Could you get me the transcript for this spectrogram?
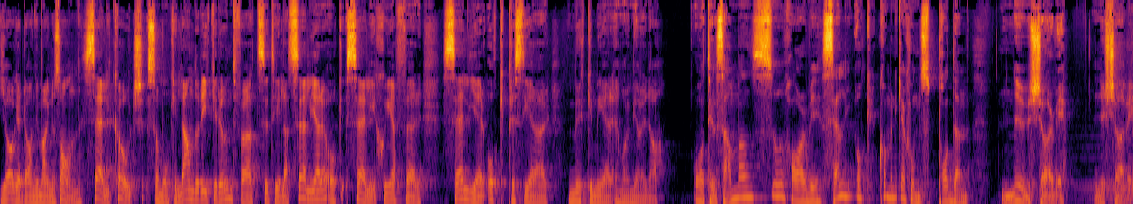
Jag är Daniel Magnusson, säljcoach som åker land och rike runt för att se till att säljare och säljchefer säljer och presterar mycket mer än vad de gör idag. Och tillsammans så har vi Sälj och kommunikationspodden. Nu kör vi! Nu kör vi!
